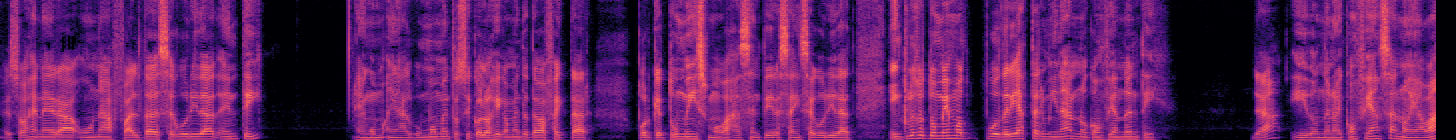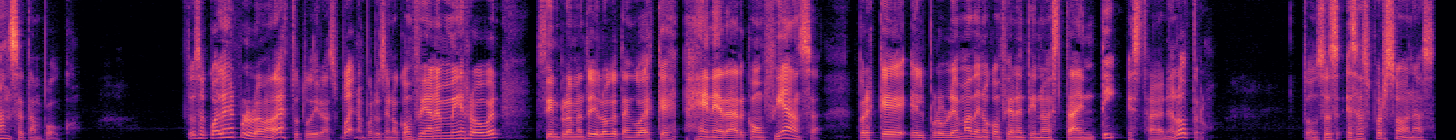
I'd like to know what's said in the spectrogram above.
Eso genera una falta de seguridad en ti. En, un- en algún momento psicológicamente te va a afectar porque tú mismo vas a sentir esa inseguridad. Incluso tú mismo podrías terminar no confiando en ti. ¿Ya? Y donde no hay confianza no hay avance tampoco. Entonces, ¿cuál es el problema de esto? Tú dirás, bueno, pero si no confían en mí, Robert, simplemente yo lo que tengo es que generar confianza. Pero es que el problema de no confiar en ti no está en ti, está en el otro. Entonces, esas personas,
